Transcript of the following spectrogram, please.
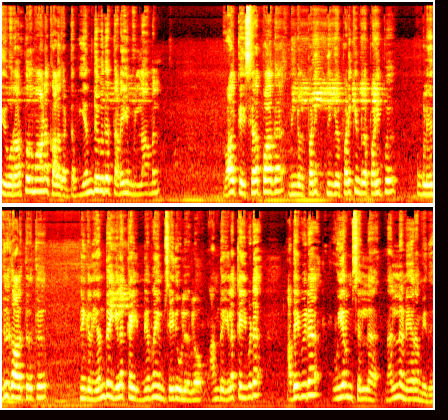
இது ஒரு அற்புதமான காலகட்டம். எந்தவித தடையும் இல்லாமல் வாழ்க்கை சிறப்பாக நீங்கள் படி நீங்கள் படிக்கின்ற படிப்பு உங்கள் எதிர்காலத்திற்கு நீங்கள் எந்த இலக்கை நிர்ணயம் செய்துள்ளீர்களோ அந்த இலக்கை விட அதைவிட உயரம் செல்ல நல்ல நேரம் இது.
